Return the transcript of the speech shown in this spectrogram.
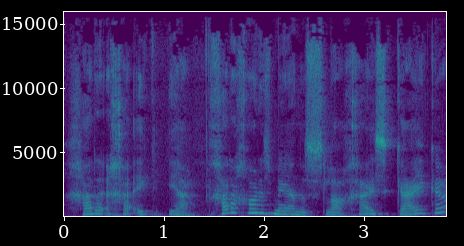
Ga er, ga, ik, ja, ga er gewoon eens mee aan de slag. Ga eens kijken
